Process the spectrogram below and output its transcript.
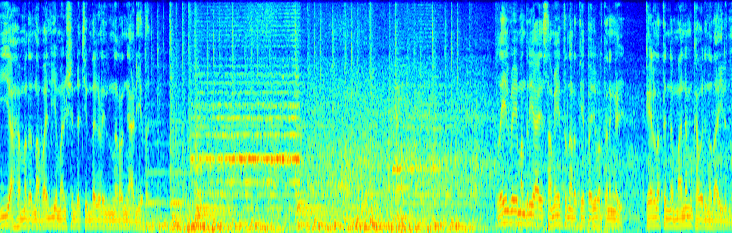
ഈ അഹമ്മദ് എന്ന വലിയ മനുഷ്യന്റെ ചിന്തകളിൽ നിറഞ്ഞാടിയത്. റെയിൽവേ മന്ത്രിയായ സമയത്ത് നടത്തിയ പരിവർത്തനങ്ങൾ കേരളത്തിന്റെ മനം കവരുന്നതായിരുന്നു.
